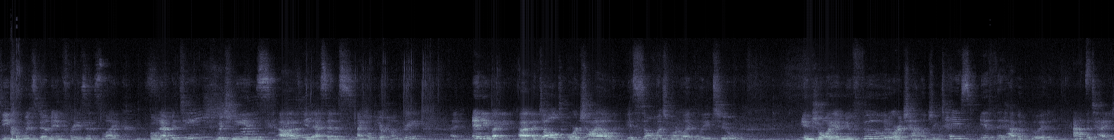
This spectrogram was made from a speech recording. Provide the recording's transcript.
deep wisdom in phrases like bon appetit, which means, uh, in essence, I hope you're hungry. Anybody, uh, adult or child, is so much more likely to enjoy a new food or a challenging taste if they have a good appetite.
